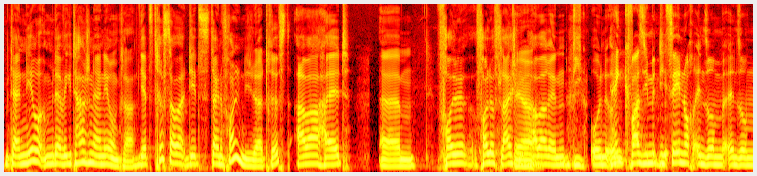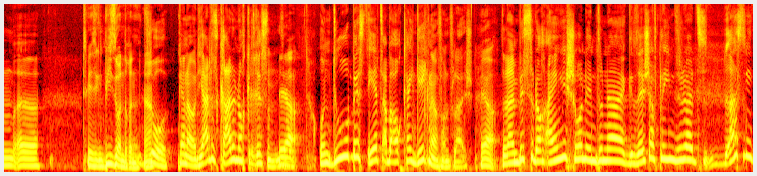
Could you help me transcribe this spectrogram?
mit der Ernährung, mit der vegetarischen Ernährung klar. Jetzt triffst du aber, jetzt ist deine Freundin, die du da triffst, aber halt ähm, voll, volle Fleischliebhaberin. Die und, und hängt quasi mit den Zähnen noch in so einem, in so einem äh, riesigen Bison drin. Ja? So, genau. Die hat es gerade noch gerissen. So. Ja. Und du bist jetzt aber auch kein Gegner von Fleisch. Ja. Sondern bist du doch eigentlich schon in so einer gesellschaftlichen Situation, du hast einen,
